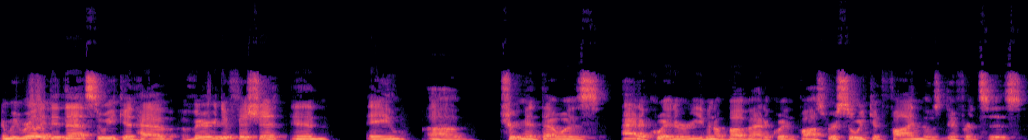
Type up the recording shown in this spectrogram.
And we really did that so we could have a very deficient and a uh, treatment that was adequate or even above adequate in phosphorus, so we could find those differences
